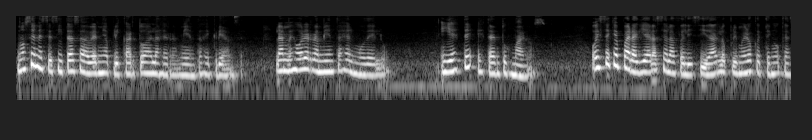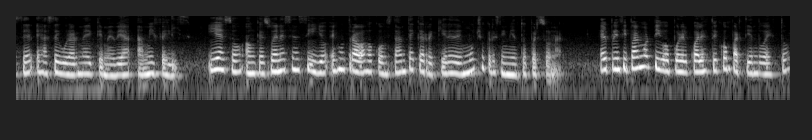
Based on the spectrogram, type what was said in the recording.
No se necesita saber ni aplicar todas las herramientas de crianza. La mejor herramienta es el modelo, y este está en tus manos. Hoy sé que para guiar hacia la felicidad lo primero que tengo que hacer es asegurarme de que me vea a mí feliz. Y eso, aunque suene sencillo, es un trabajo constante que requiere de mucho crecimiento personal. El principal motivo por el cual estoy compartiendo esto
